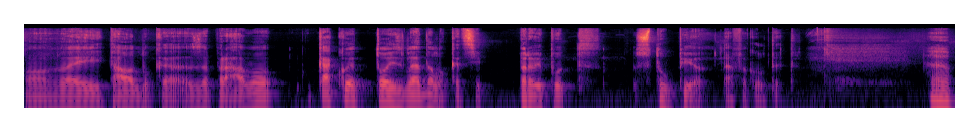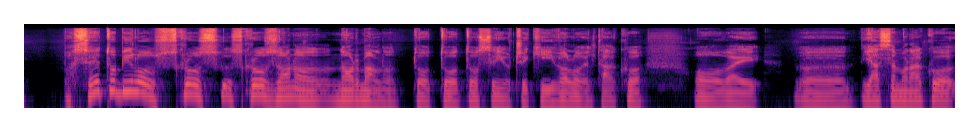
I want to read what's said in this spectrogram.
ovaj, ta odluka za pravo, kako je to izgledalo kad si prvi put stupio na fakultet? E, pa sve je to bilo skroz, skroz ono normalno, to, to, to se i očekivalo, je tako? Ovaj, uh, ja sam onako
